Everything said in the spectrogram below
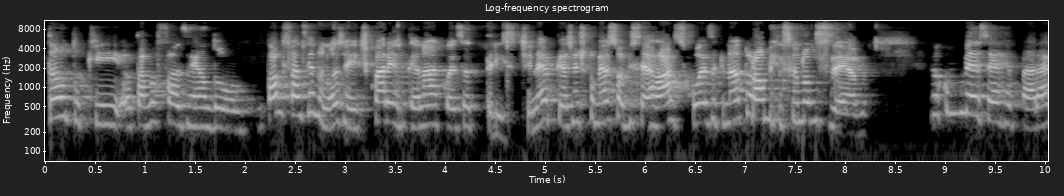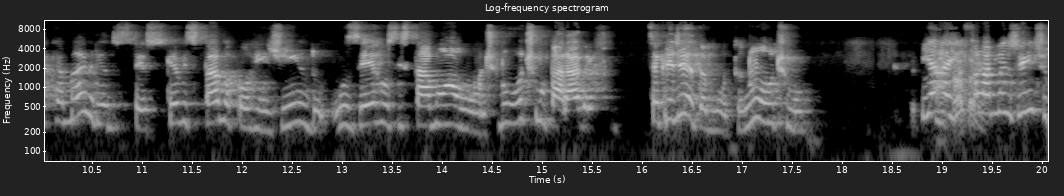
Tanto que eu estava fazendo. Estava fazendo, não, gente, quarentena é uma coisa triste, né? Porque a gente começa a observar as coisas que naturalmente você não observa eu comecei a reparar que a maioria dos textos que eu estava corrigindo, os erros estavam aonde? No último parágrafo. Você acredita, Muta? No último. E aí eu falava, gente,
